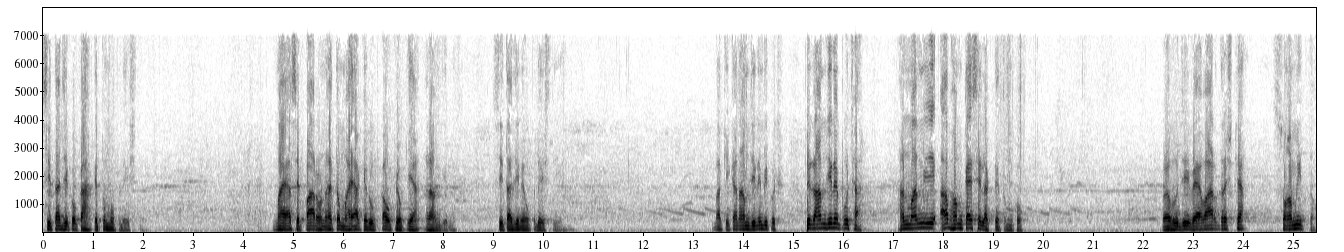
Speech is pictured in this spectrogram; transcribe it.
सीता जी को कहा कि तुम उपदेश दो। माया से पार होना है तो माया के रूप का उपयोग किया राम जी ने। सीता जी ने उपदेश दिया। बाकी का राम जी ने भी कुछ। फिर राम जी ने पूछा, हनुमान जी, अब हम कैसे लगते तुमको? प्रभु जी, व्यवहार दृष्टिया स्वामी तो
